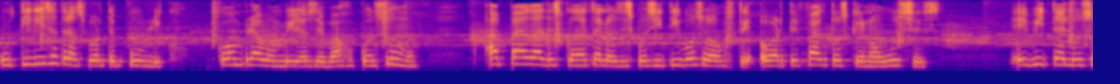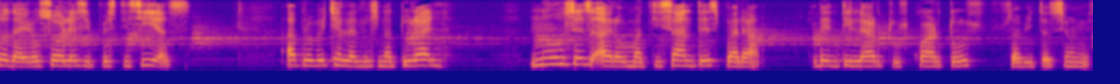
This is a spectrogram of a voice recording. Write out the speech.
Utiliza transporte público. Compra bombillos de bajo consumo. Apaga, desconecta los dispositivos o, artefactos que no uses. Evita el uso de aerosoles y pesticidas. Aprovecha la luz natural. No uses aromatizantes para ventilar tus cuartos, tus habitaciones.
